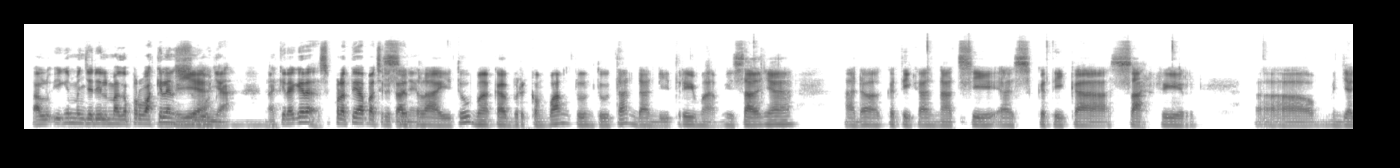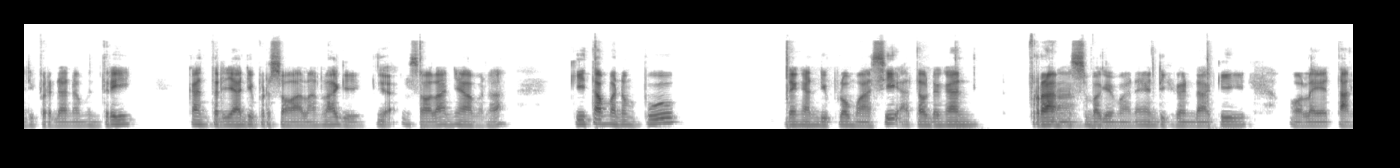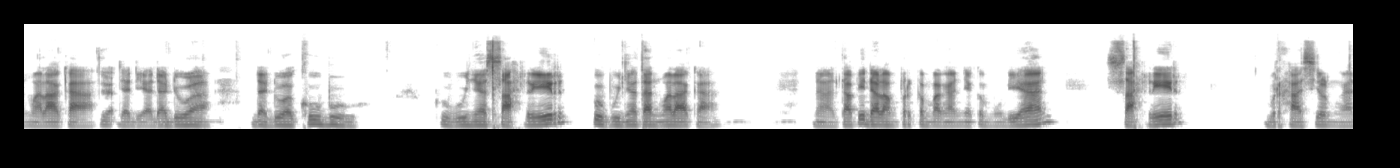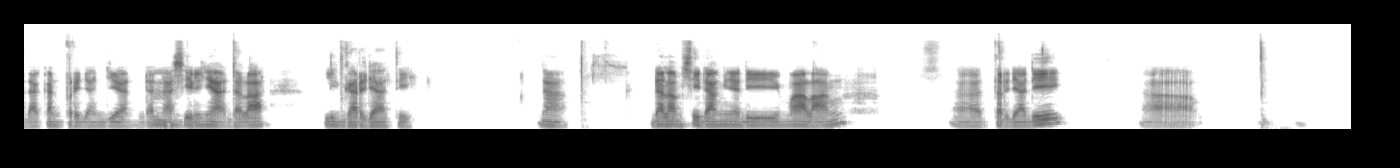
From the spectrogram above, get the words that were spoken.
lalu ingin menjadi lembaga perwakilan Iya. sesungguhnya. Nah, kira-kira seperti apa ceritanya? Setelah itu maka berkembang tuntutan dan diterima. Misalnya ada ketika Nazi, eh, ketika Sahrir eh, menjadi perdana menteri, kan terjadi persoalan lagi. Ya. Persoalannya adalah kita menempuh dengan diplomasi atau dengan perang Perang. sebagaimana yang dikehendaki oleh Tan Malaka. Ya. Jadi ada dua ada dua kubu. Kubunya Sahrir, kubunya Tan Malaka. Nah, tapi dalam perkembangannya kemudian Sahrir berhasil mengadakan perjanjian dan Hmm. hasilnya adalah Linggarjati. Nah, dalam sidangnya di Malang eh, terjadi eh,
